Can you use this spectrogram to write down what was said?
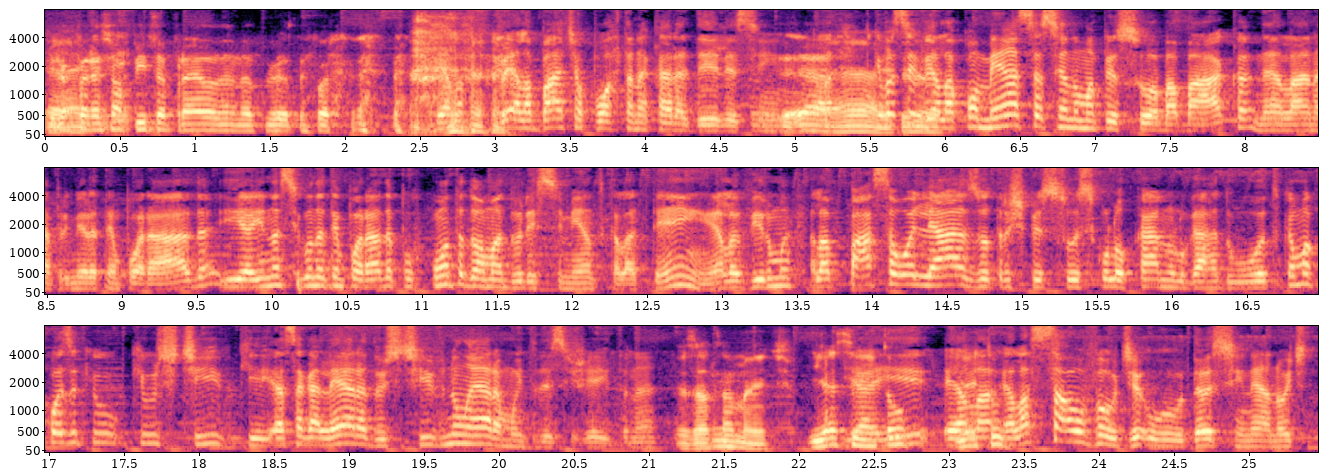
Ele É. oferece uma pizza pra ela né, na primeira temporada. Ela, ela bate a porta na cara dele, assim. É, Porque você vê, ela começa sendo uma pessoa babaca, né, lá na primeira temporada, e aí na segunda temporada, por conta do amadurecimento que ela tem, ela vira uma. Ela passa a olhar as outras pessoas, se colocar no lugar do outro, que é uma coisa que o, que o Steve, que essa galera do Steve não era muito desse jeito, né? Exatamente. E assim, e aí, então. e ela, tu- ela salva o, o Dustin, né? A noite do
